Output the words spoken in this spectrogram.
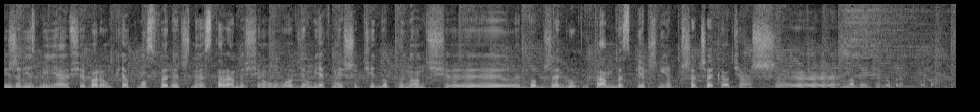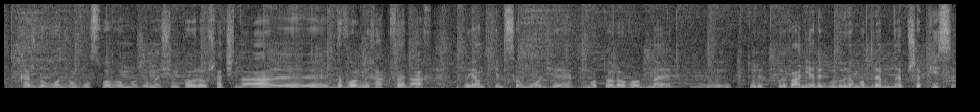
Jeżeli zmieniają się warunki atmosferyczne, staramy się łodzią jak najszybciej dopłynąć e, do brzegu i tam bezpiecznie przeczekać, aż e, nadejdzie dobra pogoda. Każdą łodzią wiosłową możemy się poruszać na e, dowolnych akwenach. Wyjątkiem są łodzie motorowodne, e, których pływanie regulują odrębne przepisy.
